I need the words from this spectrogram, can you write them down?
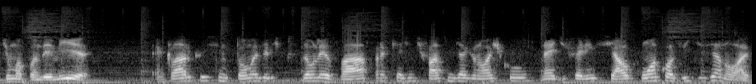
de uma pandemia, é claro que os sintomas eles precisam levar para que a gente faça um diagnóstico né, diferencial com a Covid-19.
